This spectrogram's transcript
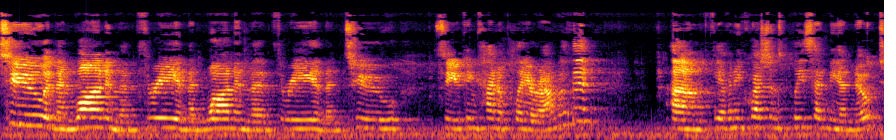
two and then one and then three and then one and then three and then two. So you can kind of play around with it. Um, if you have any questions, please send me a note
